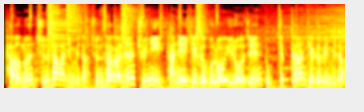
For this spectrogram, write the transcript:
다음은 준사관입니다. 준사관은 준이 단일 계급으로 이루어진 독특한 계급입니다.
